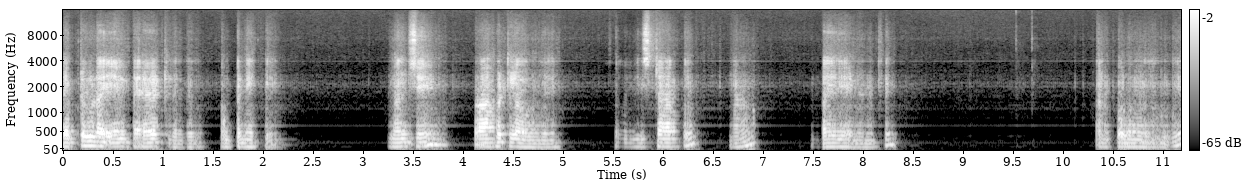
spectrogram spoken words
డెప్ట్ కూడా ఏం పెరగట్లేదు కంపెనీకి. మంచి ప్రాఫిట్లో ఉంది. సో ఈ స్టాక్ మనం బై చేయడానికి అనుకూలంగా ఉంది.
